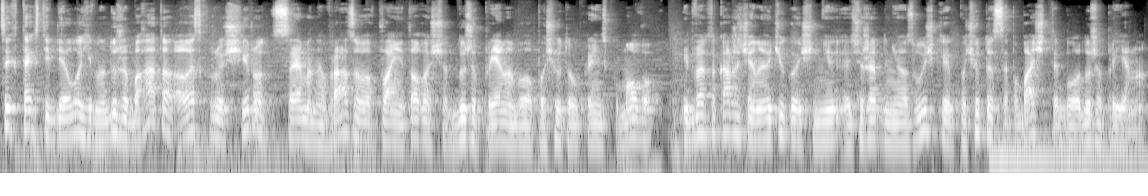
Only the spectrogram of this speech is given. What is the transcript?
Цих текстів діалогів не дуже багато, але скажу щиро, це мене вразило в плані того, що дуже приємно було почути українську мову. Відверто кажучи, не очікуючи ні сюжету, ні озвучки, почути це, побачити було дуже приємно.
